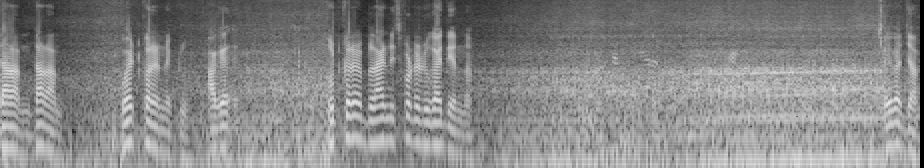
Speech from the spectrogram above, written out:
দাঁড়ান দাঁড়ান। ওয়েট করেন একটু। আগে হুট করে ব্লাইন্ড স্পটে ঢুকাই দিয়েন না। এবার যান।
